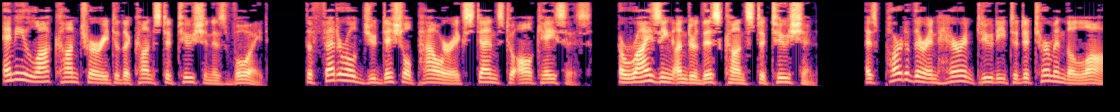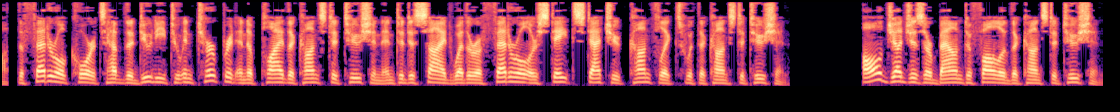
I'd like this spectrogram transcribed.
Any law contrary to the Constitution is void. The federal judicial power extends to all cases arising under this Constitution. As part of their inherent duty to determine the law, the federal courts have the duty to interpret and apply the Constitution and to decide whether a federal or state statute conflicts with the Constitution. All judges are bound to follow the Constitution.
